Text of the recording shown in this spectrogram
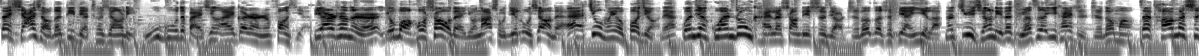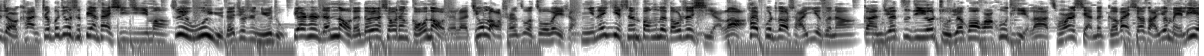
在狭小的地铁车厢里，无辜的百姓挨个让人放血，边上的人有往后哨的，有拿手机录像的，哎，就没有报警的。关键观众开了上帝视角，知道这是变异了。那剧情里的角色一开始知道吗？在他们视角看，这不就是变态袭击吗？最无语的就是女主，边上人脑袋都要削成狗脑袋了，就老实坐座位上。你那一身崩的都是血了，还不知道啥意思呢？感觉自己有主角光环护体了，从而显得格外潇洒又美丽。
